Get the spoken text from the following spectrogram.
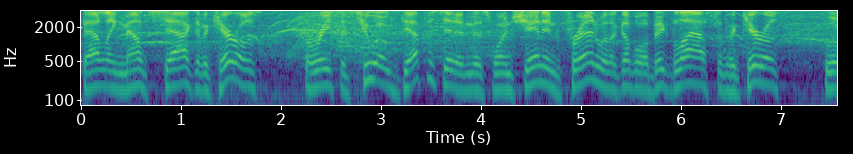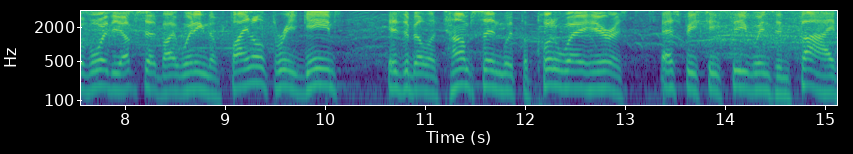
battling Mount Sac. The Vaqueros erased a 2-0 deficit in this one. Shannon Friend with a couple of big blasts for the Vaqueros who avoid the upset by winning the final three games. Isabella Thompson with the put away here as SBCC wins in five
